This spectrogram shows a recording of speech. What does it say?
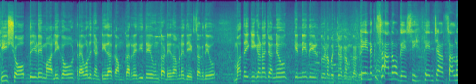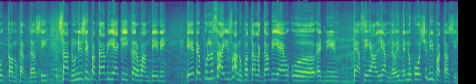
ਕਿ ਸ਼ਾਪ ਦੇ ਜਿਹੜੇ ਮਾਲਿਕ ਆ ਉਹ ਟਰੈਵਲ ਏਜੰਟੀ ਦਾ ਕੰਮ ਕਰ ਰਹੇ ਸੀ ਤੇ ਹੁਣ ਤੁਹਾਡੇ ਸਾਹਮਣੇ ਦੇਖ ਸਕਦੇ ਹੋ। ਮਾਤਾ ਜੀ ਕੀ ਕਹਿਣਾ ਚਾਹੁੰਦੇ ਹੋ? ਕਿੰਨੀ ਦੇਰ ਤੋਂ ਜਿਹੜਾ ਬੱਚਾ ਕੰਮ ਕਰ ਰਿਹਾ? ਤਿੰਨ ਕੁ ਸਾਲ ਹੋ ਗਏ ਸੀ। ਤਿੰਨ ਚਾਰ ਸਾਲ ਉਹ ਕੰਮ ਕਰਦਾ ਸੀ। ਸਾਨੂੰ ਨਹੀਂ ਸੀ ਪਤਾ ਵੀ ਇਹ ਕੀ ਕਰਵਾਉਂਦੇ ਨੇ। ਇਹ ਤੇ ਪੁਲਿਸ ਆਈ ਸਾਨੂੰ ਪਤਾ ਲੱਗਾ ਵੀ ਇਹ ਉਹ, ਇੰਨੇ ਪੈਸੇ ਆ ਲਿਆਂਦਾ। ਵੀ ਮੈਨੂੰ ਕੁਛ ਨਹੀਂ ਪਤਾ ਸੀ।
